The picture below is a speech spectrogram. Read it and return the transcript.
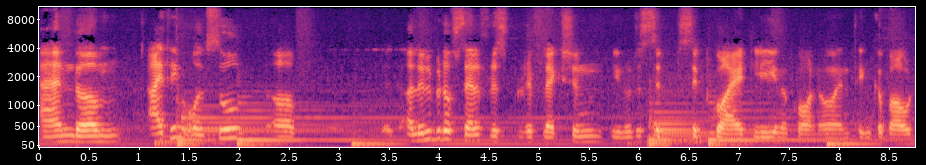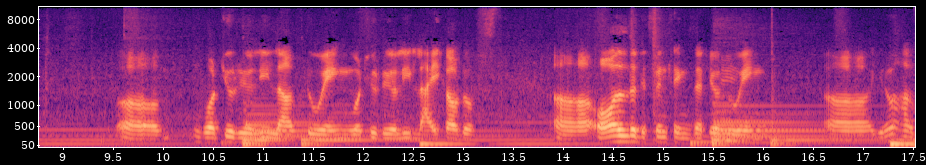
and um, I think also uh, a little bit of self reflection you know just sit sit quietly in a corner and think about uh, what you really love doing what you really like out of uh, all the different things that you're doing. Uh, you know how,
